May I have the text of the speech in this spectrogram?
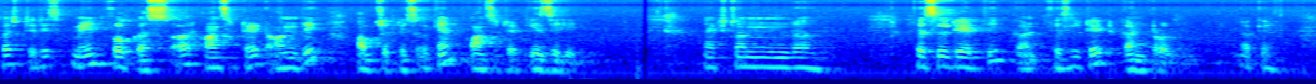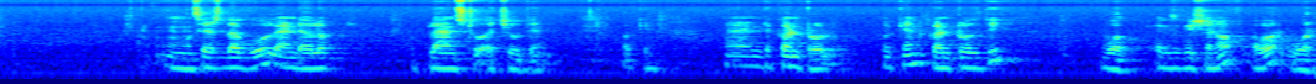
First it is main focus or concentrate on the objectives. We can concentrate easily. Next one uh, facilitate the con- facilitate control okay. Um, sets the goal and develop plans to achieve them. Okay. And control. We can control the work execution of our work.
